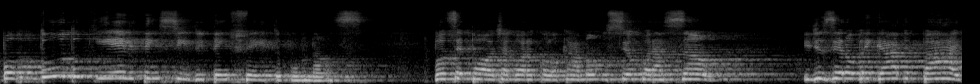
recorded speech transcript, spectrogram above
por tudo que Ele tem sido e tem feito por nós. Você pode agora colocar a mão no seu coração e dizer obrigado, Pai,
